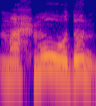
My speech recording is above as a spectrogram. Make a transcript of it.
محمود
